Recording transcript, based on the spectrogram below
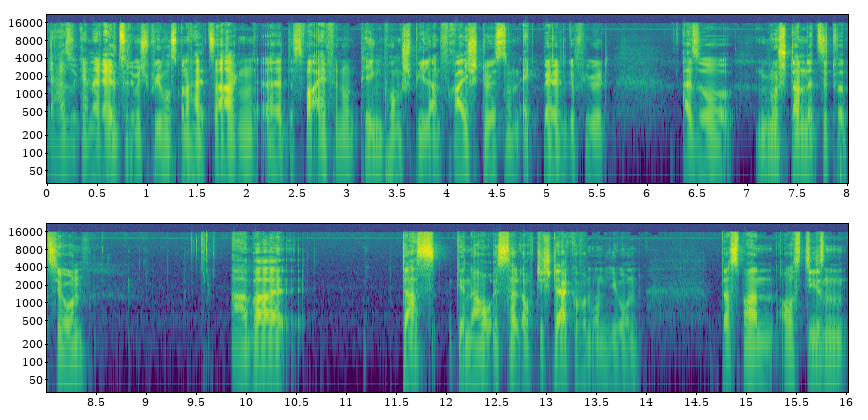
Ja, also generell zu dem Spiel muss man halt sagen, äh, das war einfach nur ein Ping-Pong-Spiel an Freistößen und Eckbällen gefühlt. Also nur Standardsituation. Aber das genau ist halt auch die Stärke von Union. Dass man aus diesen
